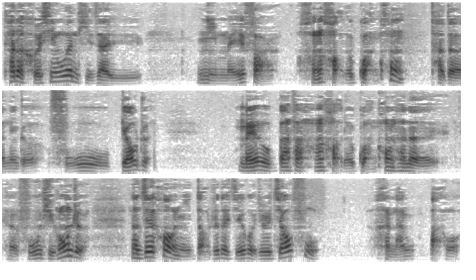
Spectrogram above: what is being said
它的核心问题在于，你没法很好的管控它的那个服务标准，没有办法很好的管控它的呃服务提供者，那最后你导致的结果就是交付很难把握。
